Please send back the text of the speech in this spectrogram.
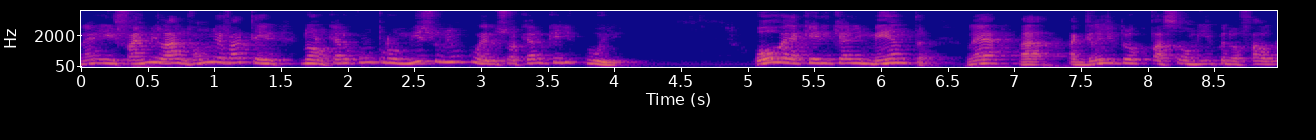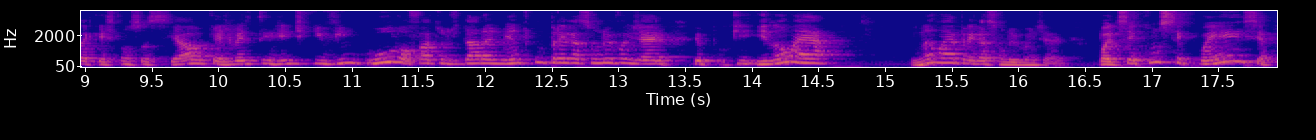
Né? Ele faz milagre, vamos levar até ele. Não, não quero compromisso nenhum com ele, só quero que ele cure. Ou é aquele que alimenta, né, a, a, grande preocupação minha quando eu falo da questão social, é que às vezes tem gente que vincula o fato de dar alimento com pregação do evangelho, e, e não é. E não é pregação do evangelho. Pode ser consequência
